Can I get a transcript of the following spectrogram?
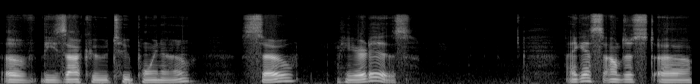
of the Zaku 2.0, so here it is. I guess I'll just uh,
